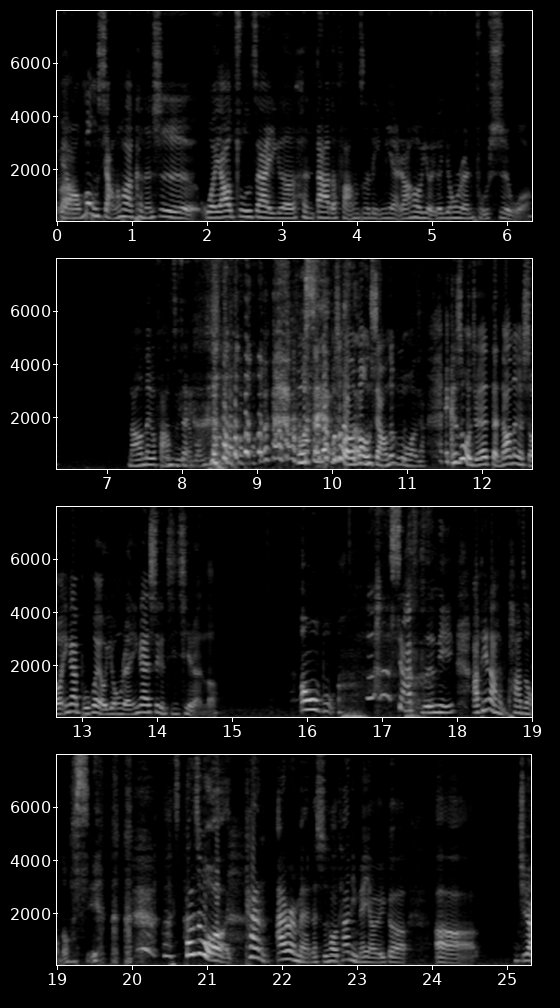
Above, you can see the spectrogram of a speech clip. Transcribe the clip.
标。梦想的话，可能是我要住在一个很大的房子里面，然后有一个佣人服侍我，然后那个房子在 不是，那不是我的梦想，那不是我的梦想。哎、可是我觉得等到那个时候，应该不会有佣人，应该是个机器人了。哦，我不，吓死你！阿缇娜很怕这种东西。但是我看 Iron Man 的时候，它里面有一个呃叫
